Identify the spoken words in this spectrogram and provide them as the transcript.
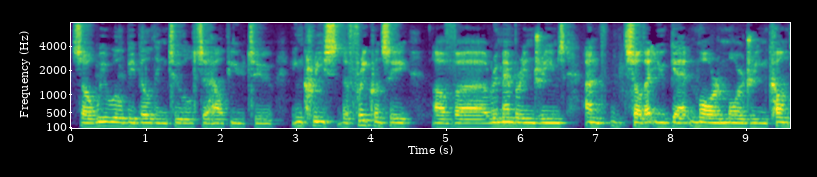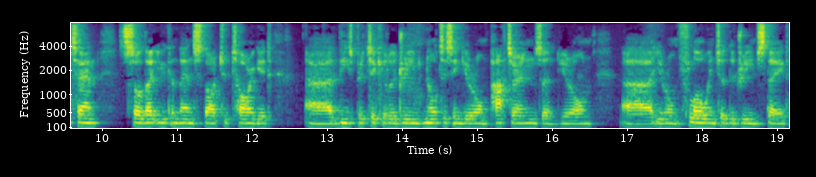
So we will be building tools to help you to increase the frequency of uh, remembering dreams, and so that you get more and more dream content, so that you can then start to target uh, these particular dreams, noticing your own patterns and your own uh, your own flow into the dream state,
